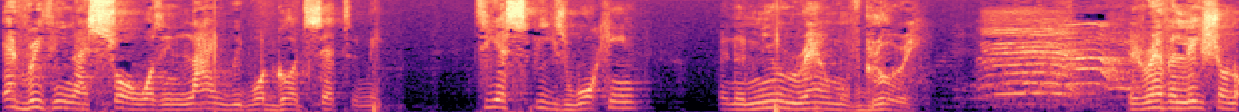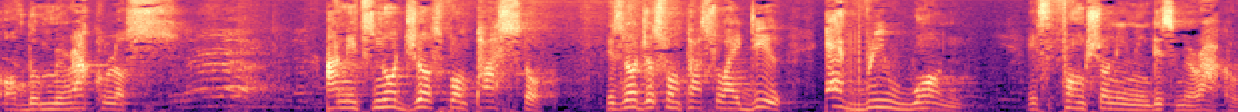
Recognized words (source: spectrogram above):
everything I saw was in line with what God said to me. TSP is walking in a new realm of glory, a revelation of the miraculous. And it's not just from pastor, it's not just from Pastor Ideal. Everyone is functioning in this miracle.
